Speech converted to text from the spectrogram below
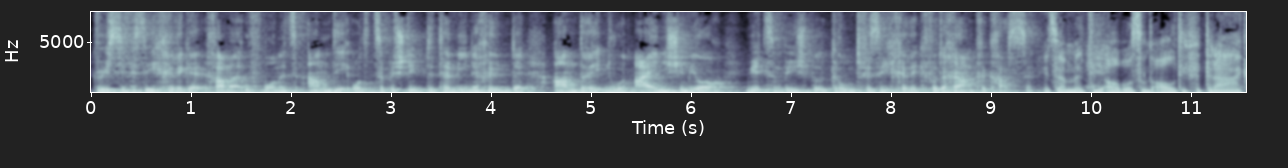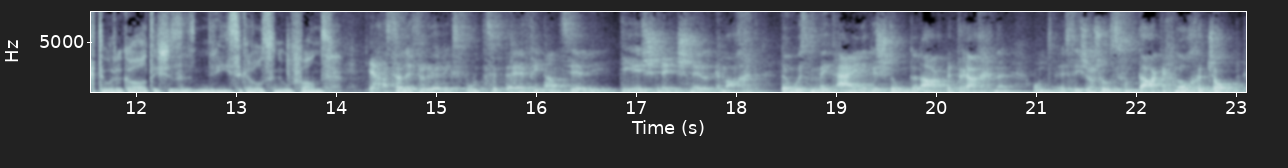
Gewisse Versicherungen kann man auf Monatsende oder zu bestimmten Terminen künden, andere nur einisch im Jahr, wie zum Beispiel die Grundversicherung von der Krankenkasse. Jetzt, wenn man die Abos und all die Verträge durchgeht, ist das ein riesengroßer Aufwand? Ja, so eine Frühlingsputze, die finanzielle, die ist nicht schnell gemacht. Da muss man mit einigen Stunden Arbeit rechnen. Und es ist am Schluss des Tages noch ein Job.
